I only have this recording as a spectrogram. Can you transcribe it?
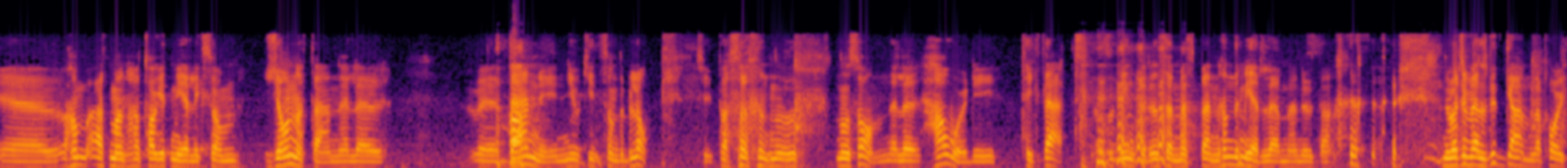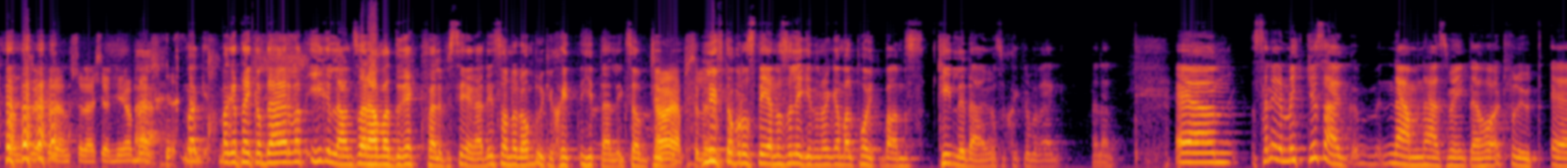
Uh, att man har tagit med liksom Jonathan eller eh, Danny, New Kids on the Block. Typ, alltså någon, någon sån. Eller Howard i Take That. Alltså, det är inte den mest spännande medlemmen utan nu var det väldigt gamla pojkbandsreferenser där känner jag. Men... man, man, kan tänka om det här hade varit Irland så hade han varit direkt kvalificerad. Det är sådana de brukar hitta liksom. Typ, ja, lyfta på någon sten och så ligger det någon gammal pojkbandskille där och så skickar de iväg. Um, sen är det mycket så här namn här som jag inte har hört förut. Uh,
